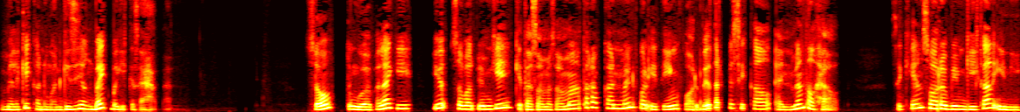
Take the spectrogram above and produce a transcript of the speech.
memiliki kandungan gizi yang baik bagi kesehatan? So, tunggu apa lagi? Yuk Sobat BMG, kita sama-sama terapkan mindful eating for better physical and mental health. Sekian suara BMG kali ini.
